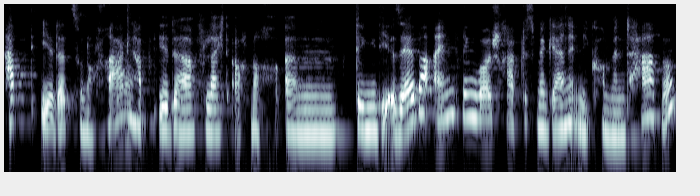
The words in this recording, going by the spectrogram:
Habt ihr dazu noch Fragen? Habt ihr da vielleicht auch noch ähm, Dinge, die ihr selber einbringen wollt? Schreibt es mir gerne in die Kommentare,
